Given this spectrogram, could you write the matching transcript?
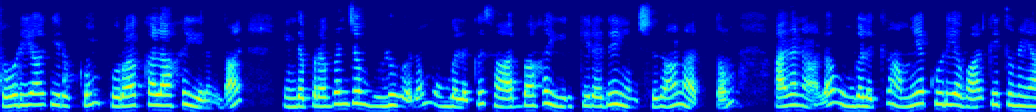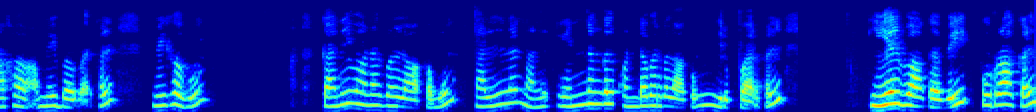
ஜோடியாக இருக்கும் புறாக்களாக இருந்தால் இந்த பிரபஞ்சம் முழுவதும் உங்களுக்கு சார்பாக இருக்கிறது என்றுதான் அர்த்தம். அதனால உங்களுக்கு அமையக்கூடிய வாழ்க்கை துணையாக அமைபவர்கள் மிகவும் கனிவானவர்களாகவும் நல்ல நல் எண்ணங்கள் கொண்டவர்களாகவும் இருப்பார்கள். இயல்பாகவே புறாக்கள்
